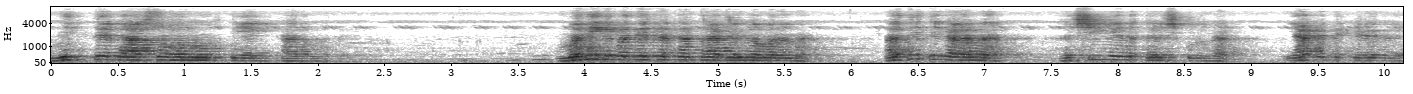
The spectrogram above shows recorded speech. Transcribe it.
ನಿತ್ಯ ದಾಸೋಹ ಮೂರ್ತಿಯಾಗಿ ಕಾಲವನ್ನು ಮನೆಗೆ ಬಂದಿರತಕ್ಕಂತಹ ಜಂಗಮರನ್ನ ಅತಿಥಿಗಳನ್ನ ಹಸಿವೆಯನ್ನು ಕಳಿಸಿಕೊಡುಗಾಡ. ಯಾಕಂತ ಕೇಳಿದ್ರೆ,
